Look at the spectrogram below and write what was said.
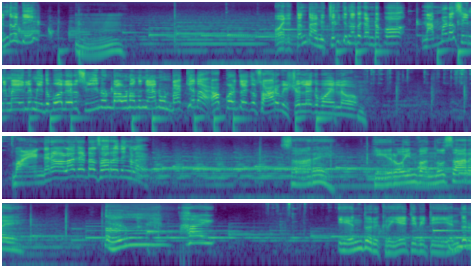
എന്ത് പറ്റി? ഒരുത്തൻ തനിച്ചിരിക്കുന്നത് കണ്ടപ്പോ നമ്മുടെ സിനിമയിലും ഇതുപോലെ ഒരു സീൻ ഉണ്ടാവണമെന്ന് ഞാൻ ഉണ്ടാക്കിയതാ. അപ്പോഴത്തേക്ക് സാറ് വിഷ്വലിലേക്ക് പോയല്ലോ. ഭയങ്കര ആളാ കേട്ടോ സാറേ നിങ്ങൾ. സാറേ ഹീറോയിൻ വന്നു സാറേ. ഹായ് എന്തൊരു ക്രിയേറ്റിവിറ്റി എന്തൊരു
